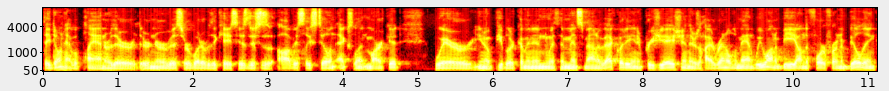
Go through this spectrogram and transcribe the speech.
they don't have a plan or they're they're nervous or whatever the case is. This is obviously still an excellent market where you know people are coming in with immense amount of equity and appreciation. There's a high rental demand. We want to be on the forefront of building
